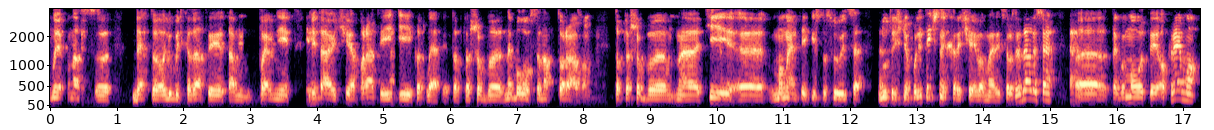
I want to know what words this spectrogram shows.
Ну як у нас Дехто любить казати там певні літаючі апарати і котлети, тобто, щоб не було все надто разом. Тобто, щоб е, ті е, моменти, які стосуються внутрішньополітичних речей в Америці, розглядалися е, так би мовити окремо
